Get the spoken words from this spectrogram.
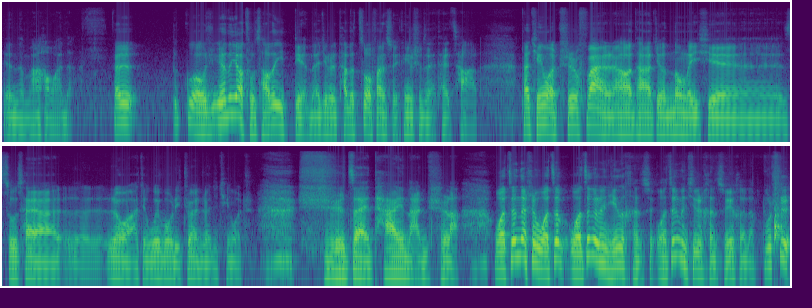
觉得蛮好玩的。但是我觉得要吐槽的一点呢，就是他的做饭水平实在太差了。他请我吃饭，然后他就弄了一些蔬菜啊、呃肉啊，就微波里转转就请我吃，实在太难吃了。我真的是我这我这个人其实很随，我这个人其实很随和的，不是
